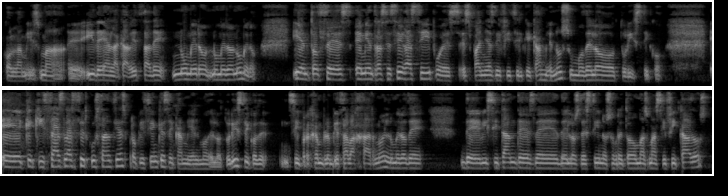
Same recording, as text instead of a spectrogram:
con la misma eh, idea en la cabeza de número, número, número. Y entonces, eh, mientras se siga así, pues España es difícil que cambie su modelo turístico. Eh, que quizás las circunstancias propicien que se cambie el modelo turístico. si, por ejemplo, empieza a bajar el número de, visitantes de, de, los destinos, sobre todo más masificados,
